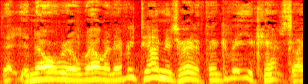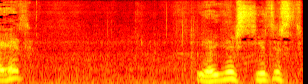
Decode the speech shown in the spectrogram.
that you know real well, and every time you try to think of it, you can't say it? You just, you just,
